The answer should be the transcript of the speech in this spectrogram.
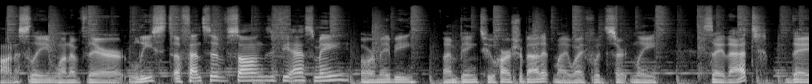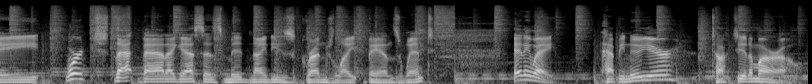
Honestly, one of their least offensive songs, if you ask me, or maybe I'm being too harsh about it. My wife would certainly say that. They weren't that bad, I guess, as mid 90s grunge light bands went. Anyway, Happy New Year. Talk to you tomorrow.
